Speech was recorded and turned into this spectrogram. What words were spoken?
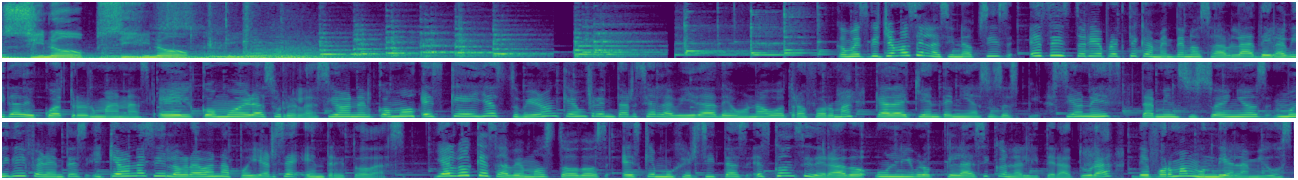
Sinopsis. Como escuchamos en la sinopsis, esta historia prácticamente nos habla de la vida de cuatro hermanas, el cómo era su relación, el cómo es que ellas tuvieron que enfrentarse a la vida de una u otra forma, cada quien tenía sus aspiraciones, también sus sueños muy diferentes y que aún así lograban apoyarse entre todas. Y algo que sabemos todos es que Mujercitas es considerado un libro clásico en la literatura de forma mundial, amigos.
